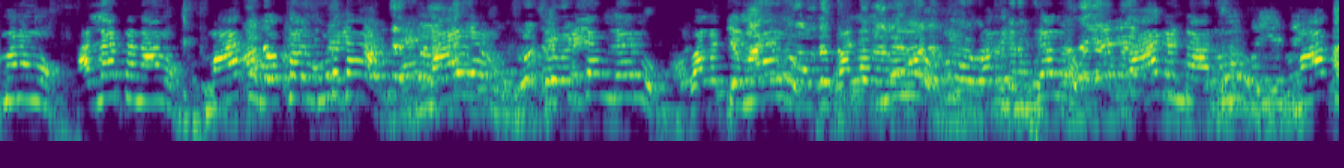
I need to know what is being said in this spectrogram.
మనము అల్లాడుతున్నాము మాకు ఒక్కరు కూడా న్యాయం చెప్పడం లేరు వాళ్ళ పిల్లలు వాళ్ళ అమ్మలు, బాగుండారు మాకు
